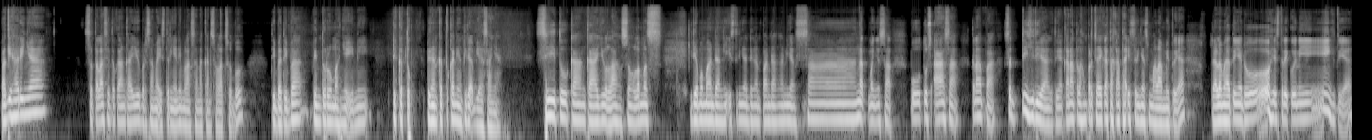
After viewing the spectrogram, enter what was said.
Pagi harinya, setelah si tukang kayu bersama istrinya ini melaksanakan sholat subuh, tiba-tiba pintu rumahnya ini diketuk dengan ketukan yang tidak biasanya. Si tukang kayu langsung lemes. Dia memandangi istrinya dengan pandangan yang sangat menyesal, putus asa, Kenapa? Sedih dia gitu ya, karena telah mempercayai kata-kata istrinya semalam itu ya. Dalam hatinya, duh istriku ini gitu ya.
